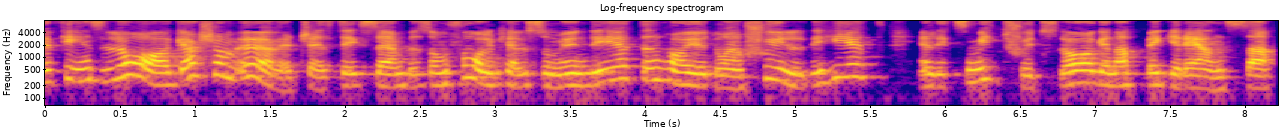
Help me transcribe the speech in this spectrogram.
det finns lagar som överträds, till exempel som Folkhälsomyndigheten har ju då en skyldighet enligt smittskyddslagen att begränsa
